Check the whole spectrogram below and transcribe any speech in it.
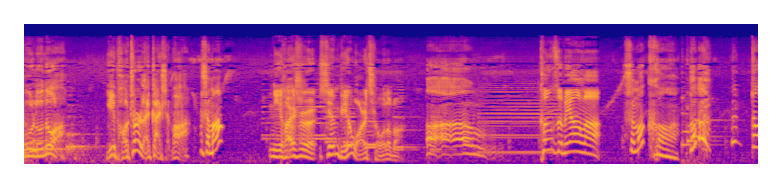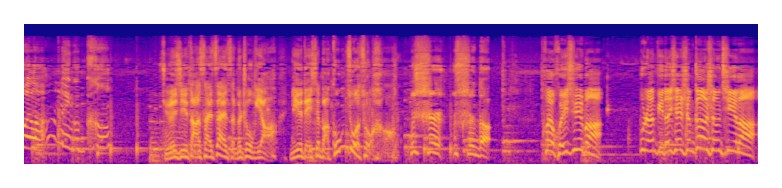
布鲁诺，你跑这儿来干什么？什么？你还是先别玩球了吧。呃呃，坑怎么样了？什么坑？啊对了，那个坑绝技大赛再怎么重要，你也得先把工作做好。是是的，快回去吧，不然彼得先生更生气了。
